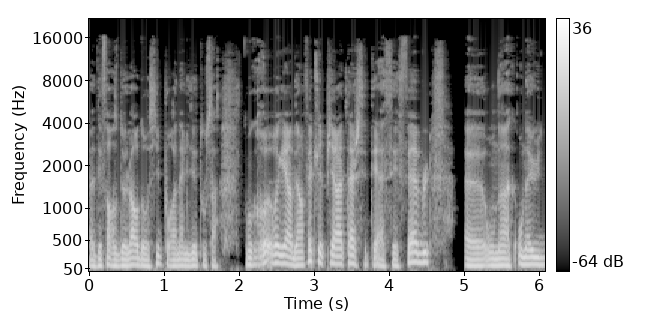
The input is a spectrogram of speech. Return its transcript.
à des forces de l'ordre aussi pour analyser tout ça. Donc regardez, en fait, les piratages c'était assez faible euh, on, a, eu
